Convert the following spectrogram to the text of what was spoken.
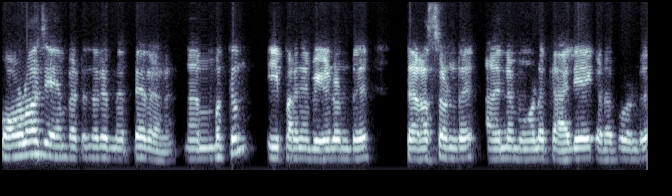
ഫോളോ ചെയ്യാൻ പറ്റുന്ന ഒരു മെത്തേഡാണ് നമുക്കും ഈ പറഞ്ഞ വീടുണ്ട് ടെറസ് ഉണ്ട് അതിന്റെ മുകളിൽ കാലിയായി കിടപ്പുണ്ട്.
